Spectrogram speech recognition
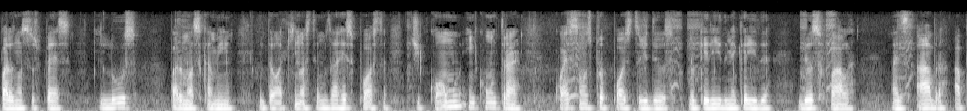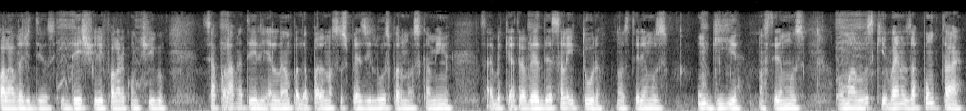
para os nossos pés e luz para o nosso caminho. Então aqui nós temos a resposta de como encontrar quais são os propósitos de Deus. Meu querido, minha querida, Deus fala, mas abra a palavra de Deus e deixe ele falar contigo. Se a palavra dele é lâmpada para nossos pés e luz para o nosso caminho, saiba que através dessa leitura nós teremos um guia, nós teremos uma luz que vai nos apontar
